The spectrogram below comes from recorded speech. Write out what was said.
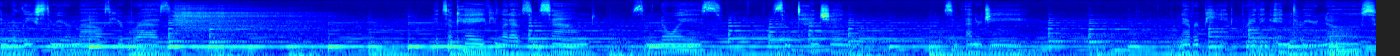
and release through some tension, some energy. Now repeat, breathing in through your nose.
